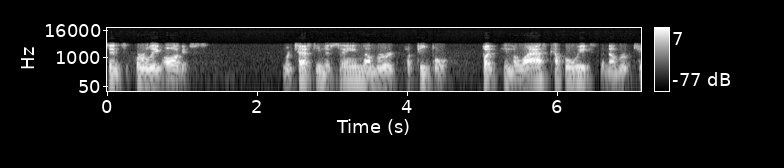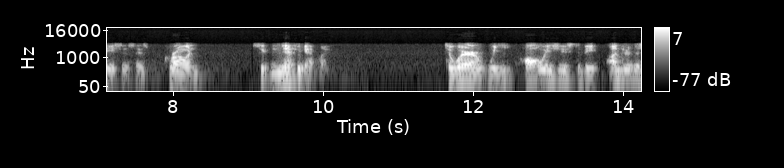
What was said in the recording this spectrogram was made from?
since early August. We're testing the same number of people, but in the last couple of weeks, the number of cases has grown significantly to where we always used to be under the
